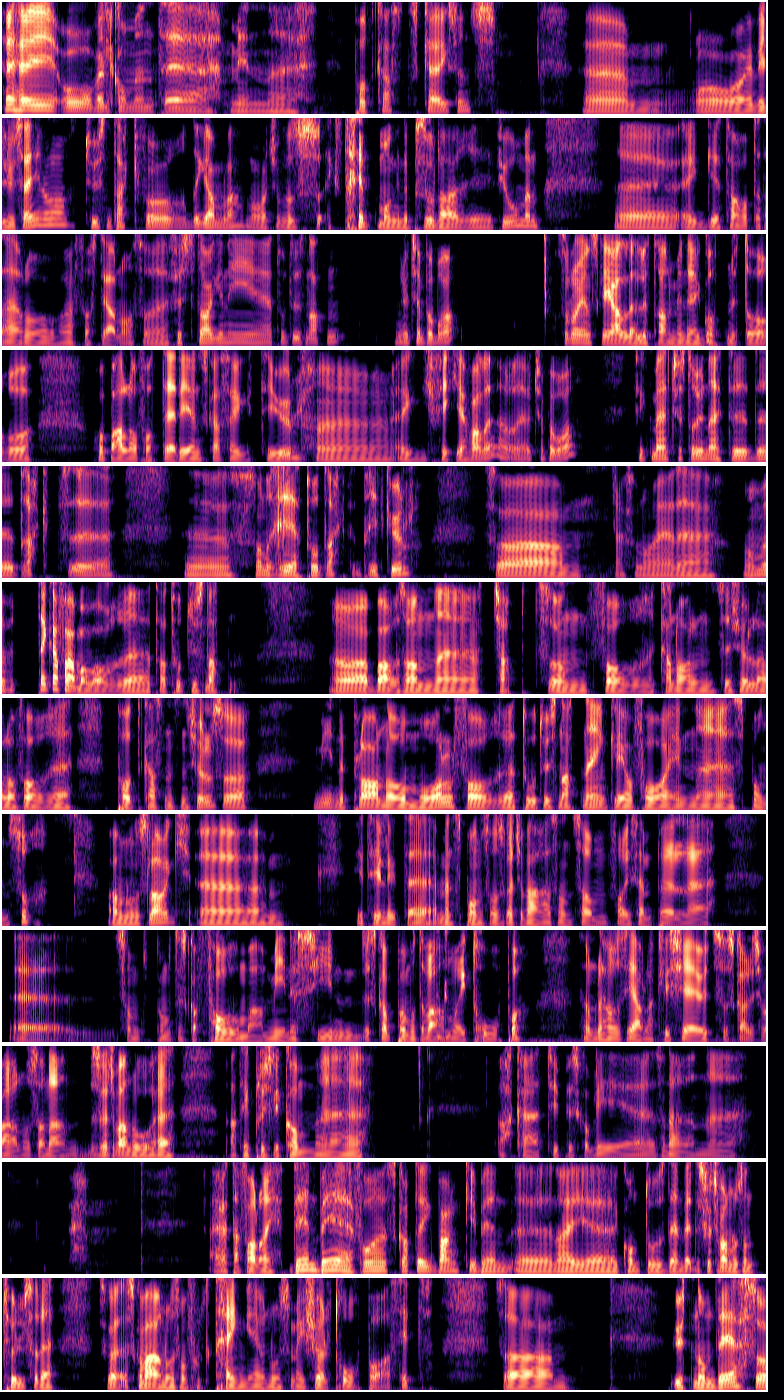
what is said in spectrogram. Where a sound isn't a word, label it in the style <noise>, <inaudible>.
Hei, hei, og velkommen til min uh, podkast Hva jeg syns. Um, og jeg vil jo si da tusen takk for det gamle. Nå har jeg ikke fått så ekstremt mange episoder i fjor, men uh, jeg tar opp dette her da 1. januar, så første dagen i 2018. Det er kjempebra. Så da ønsker jeg alle lytterne mine godt nyttår, og håper alle har fått det de ønska seg til jul. Uh, jeg fikk iallfall det, og det er jo kjempebra. Fikk Manchester United-drakt. Uh, uh, sånn retordrakt. Dritkul. Så altså, nå er det Nå må vi tenke framover. Ta 2018. Og bare sånn kjapt, sånn for kanalen sin skyld, eller for uh, podkasten sin skyld, så mine planer og mål for 2018 er egentlig å få en sponsor av noe slag. Uh, i tillegg til Men sponsoren skal ikke være sånn som for eksempel eh, eh, Som på en måte skal forme mine syn. Det skal på en måte være noe jeg tror på. Selv om det høres jævla klisjé ut, så skal det ikke være noe sånn der Det skal ikke være noe eh, at jeg plutselig kom eh, ah, Hva er typisk å bli eh, sånn der en eh, jeg vet da fader, jeg. DNB, få skapt deg bank i BN, nei, konto hos DNB. Det skal ikke være noe sånn tull som så det skal, skal være noe som folk trenger, noe som jeg sjøl tror på sitt. Så um, utenom det så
